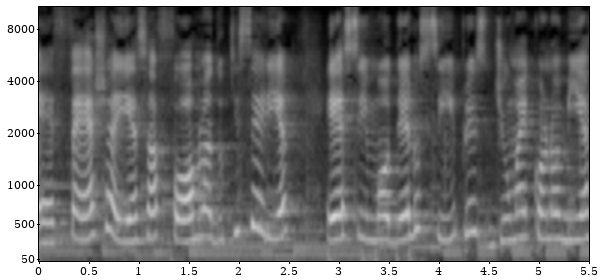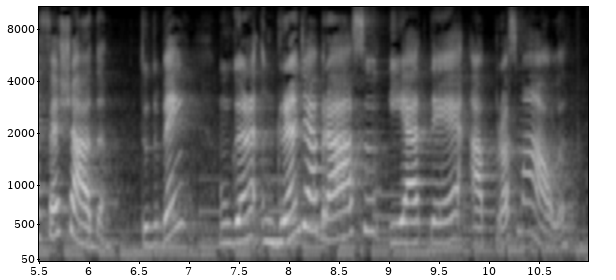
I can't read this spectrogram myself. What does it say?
é, fecha aí essa fórmula do que seria esse modelo simples de uma economia fechada. Tudo bem? Um, um grande abraço e até a próxima aula!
